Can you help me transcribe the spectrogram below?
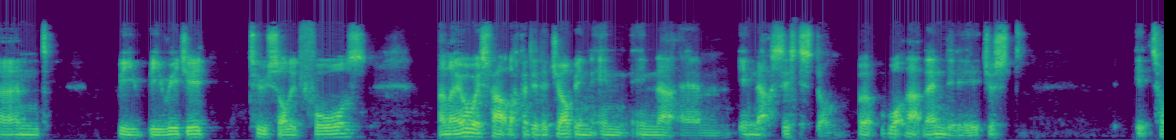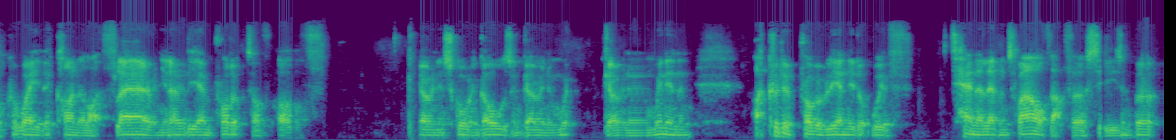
and be be rigid, two solid fours. And I always felt like I did a job in in in that um, in that system. But what that then did, it just it took away the kind of like flair and you know the end product of of going and scoring goals and going and going and winning. And I could have probably ended up with 10, 11, 12 that first season, but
